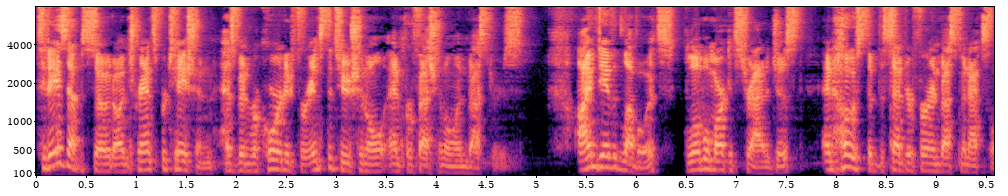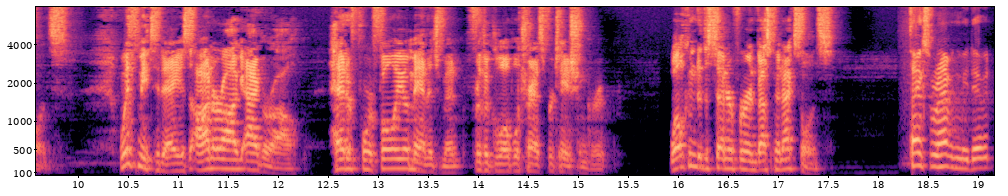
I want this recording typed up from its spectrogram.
Today's episode on transportation has been recorded for institutional and professional investors. I'm David Lebovitz, global market strategist and host of the Center for Investment Excellence. With me today is Anurag Agarwal, head of portfolio management for the Global Transportation Group. Welcome to the Center for Investment Excellence. Thanks for having me, David.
